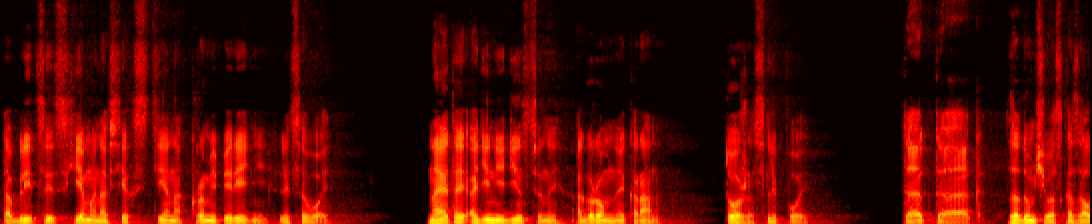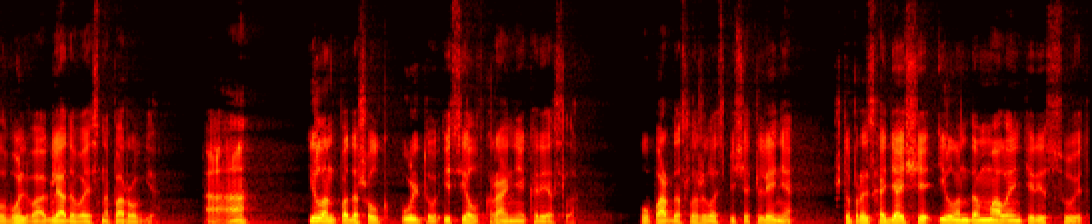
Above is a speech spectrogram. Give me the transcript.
таблицы и схемы на всех стенах, кроме передней, лицевой. На этой один единственный, огромный экран, тоже слепой. «Так-так», – задумчиво сказал Вольво, оглядываясь на пороге. «Ага». Иланд подошел к пульту и сел в крайнее кресло. У Парда сложилось впечатление, что происходящее Иланда мало интересует,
